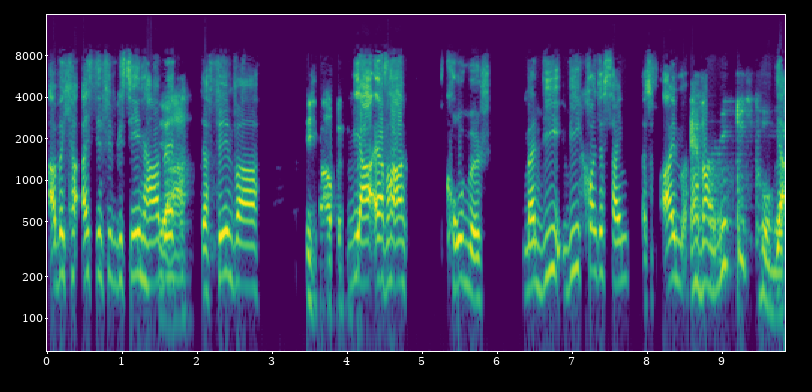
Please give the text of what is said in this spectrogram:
aber ich, als ich den Film gesehen habe, Ja, der Film war, ich war auch. ja, er war komisch. Ich meine, wie, wie konnte es sein, also auf einmal, Er war richtig komisch. Ja.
